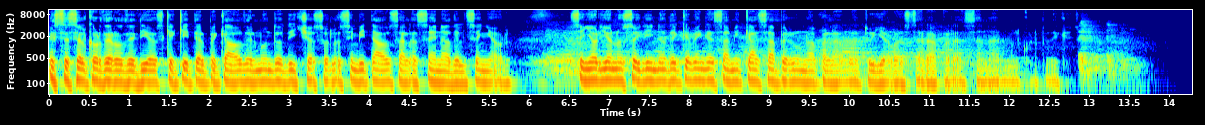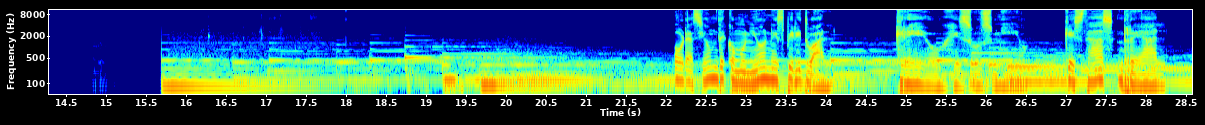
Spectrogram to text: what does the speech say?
Este es el Cordero de Dios que quita el pecado del mundo. Dichosos los invitados a la cena del Señor. Señor, yo no soy digno de que vengas a mi casa, pero una palabra tuya bastará para sanarme el cuerpo de Cristo. Oración de comunión espiritual. Creo, Jesús mío, que estás real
